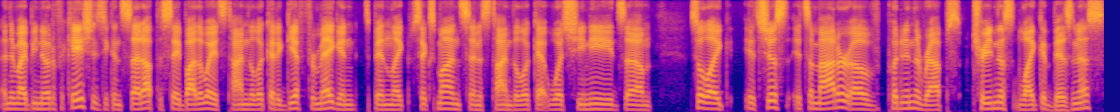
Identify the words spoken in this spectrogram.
and there might be notifications you can set up to say, by the way, it's time to look at a gift for Megan. It's been like six months and it's time to look at what she needs. Um, so like it's just it's a matter of putting in the reps, treating this like a business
